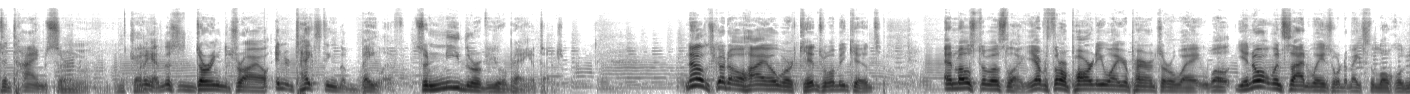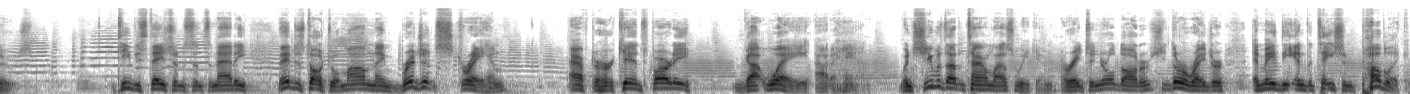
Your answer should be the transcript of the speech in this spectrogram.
to time served. Hmm, but again, this is during the trial, and you're texting the bailiff, so neither of you are paying attention. Now let's go to Ohio, where kids will be kids. And most of us, look, you ever throw a party while your parents are away? Well, you know it went sideways when it makes the local news. TV station in Cincinnati, they just talked to a mom named Bridget Strahan after her kid's party got way out of hand. When she was out of town last weekend, her 18 year old daughter, she threw a rager and made the invitation public,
